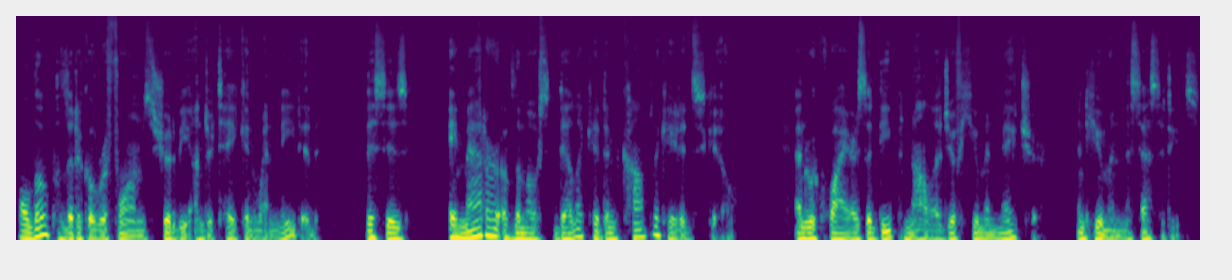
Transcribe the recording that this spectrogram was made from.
Although political reforms should be undertaken when needed, this is a matter of the most delicate and complicated skill, and requires a deep knowledge of human nature and human necessities.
